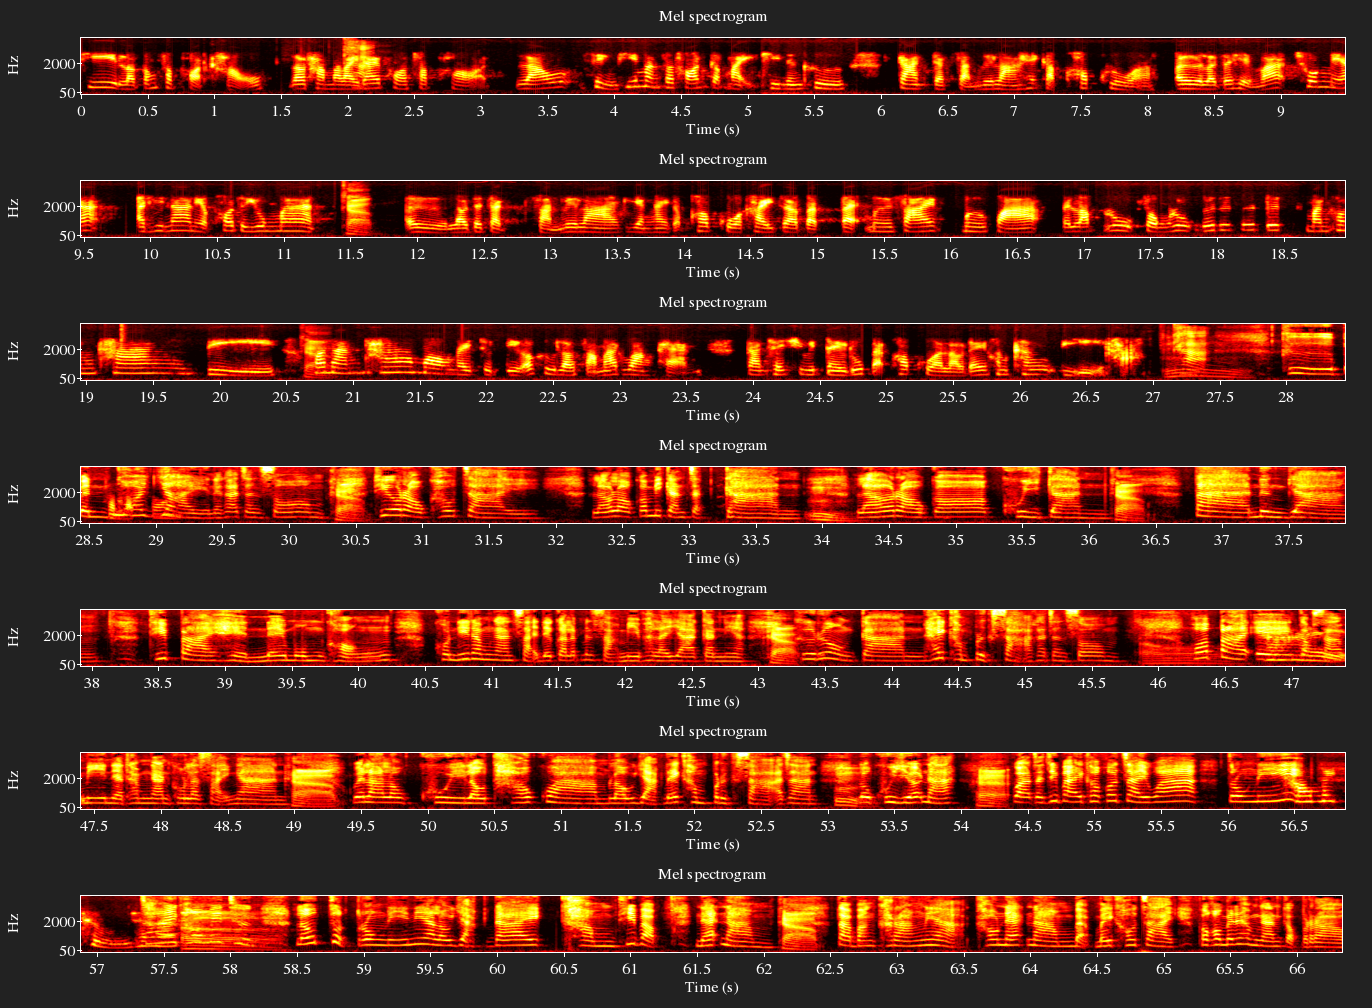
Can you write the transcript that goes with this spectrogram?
ที่เราต้อง support เขา เราทำอะไรได้พอ support แล้วสิ่งที่มันสะท้อนกลับมาอีกทีนึงคือ การจัดสรรเวลาให้กับครอบครัว เออ เราจะเห็นว่าช่วงเนี้ยอาทิตย์หน้าเนี่ยพ่อจะยุ่งมากครับ เออเราจะจัดสรรเวลายังไงกับครอบครัวใครจะแบบแตะมือซ้ายมือขวาไปรับลูกส่งลูกดืดๆๆมันค่อนข้างดี เพราะนั้นถ้ามองในจุดดีก็คือเราสามารถวางแผนการใช้ชีวิตในรูปแบบครอบครัวเราได้ค่อนข้างดีค่ะ ค่ะ คือเป็นข้อใหญ่นะคะอาจารย์ส้มที่เราเข้าใจ แล้วเราก็มีการจัดการ แล้วเราก็คุยกัน แต่หนึ่งอย่างที่ปลายเห็นในมุมของคนที่ทำงานสายเดียวกันและเป็นสามีภรรยากันเนี่ยคือเรื่องของการให้คำปรึกษาค่ะจันส้ม เพราะปลายเองกับสามีเนี่ยทำงานคนละสายงาน เวลาเราคุยเราเท้าความ เราอยากได้คำปรึกษาอาจารย์ เราคุยเยอะนะ กว่าจะอธิบายเขาเข้าใจว่าตรงนี้เขาไม่ถึงใช่ไหมเขาไม่ถึง แล้วจุดตรงนี้เนี่ยเราอยากได้คำที่แบบแนะนำแต่บางครั้งเนี่ยเขาแนะนำแบบไม่เข้าใจ เพราะเขาไม่ได้ทำงานกับเรา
